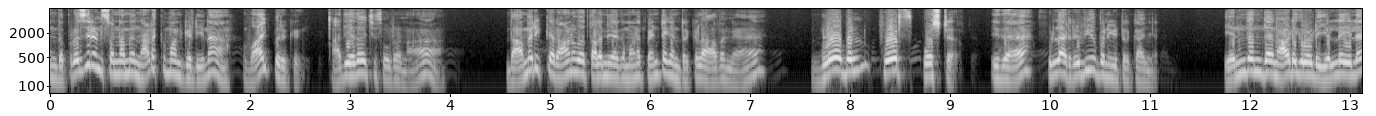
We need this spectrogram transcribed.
அந்த பிரசிடென்ட் சொன்ன மாதிரி நடக்குமான்னு கேட்டிங்கன்னா வாய்ப்பு இருக்குது அது எதை வச்சு சொல்கிறேன்னா இந்த அமெரிக்க ராணுவ தலைமையகமான பென்டகன் இருக்குல்ல அவங்க குளோபல் ஃபோர்ஸ் போஸ்டர் இதை ஃபுல்லாக ரிவ்யூ பண்ணிக்கிட்டு இருக்காங்க. எந்தெந்த நாடுகளோட எல்லையில்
